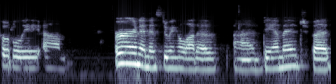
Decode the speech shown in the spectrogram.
totally um, earn and is doing a lot of uh, damage. But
